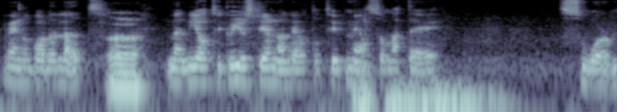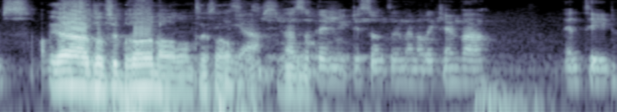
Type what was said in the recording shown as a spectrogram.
Jag vet inte hur bra det lät. Uh, Men jag tycker just denna låter typ mer som att det är swarms. ja, de typ brönar eller någonting sånt. Ja, alltså att det är mycket sånt. Jag menar det kan ju vara en tid.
